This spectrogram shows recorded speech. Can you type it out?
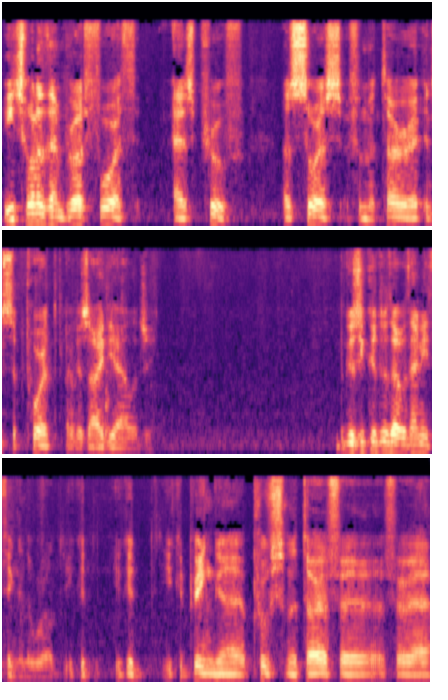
Each one of them brought forth as proof a source from the Torah in support of his ideology. Because you could do that with anything in the world. You could you could you could bring uh, proofs from the Torah for for uh,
